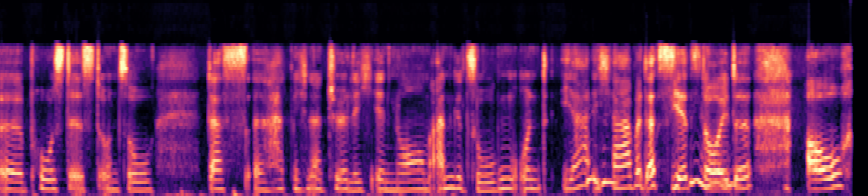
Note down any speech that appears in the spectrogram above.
äh, postest und so. Das äh, hat mich natürlich enorm angezogen. Und ja, ich mhm. habe das jetzt heute auch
